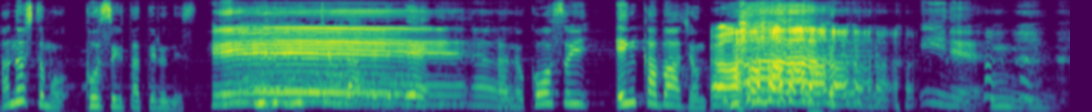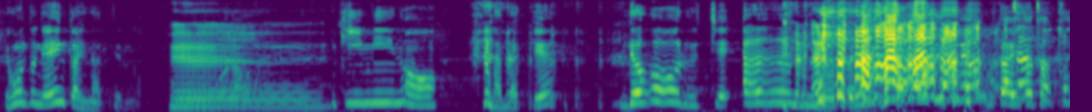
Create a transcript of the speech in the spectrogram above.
あの人も香水歌ってるんです。へえ。YouTube で上げてて、あの香水演歌バージョンっていう。いいね。うん。本当に演歌になってるの。へえ。君のなんだっけ？ドルチェアンドって歌い方。拳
